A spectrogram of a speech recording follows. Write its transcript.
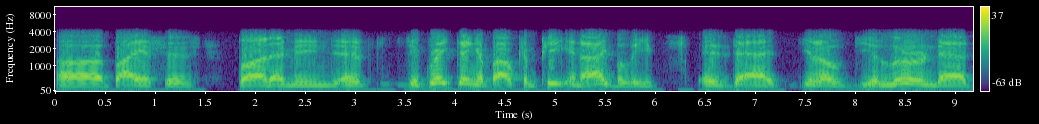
uh, biases. But I mean, uh, the great thing about competing, I believe, is that you know you learn that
